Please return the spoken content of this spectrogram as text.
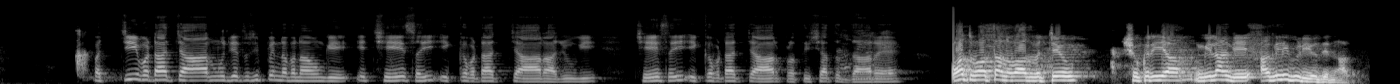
25 ਬਟਾ 4 ਨੂੰ ਜੇ ਤੁਸੀਂ ਭਿੰਨ ਬਣਾਓਗੇ, ਇਹ 6 ਸਹੀ 1 ਬਟਾ 4 ਆ ਜੂਗੀ। 6 ਸਹੀ 1 ਬਟਾ 4 ਪ੍ਰਤੀਸ਼ਤ ਦਰ ਹੈ। ਬਹੁਤ ਬਹੁਤ ਧੰਨਵਾਦ ਬੱਚਿਓ। ਸ਼ੁਕਰੀਆ। ਮਿਲਾਂਗੇ ਅਗਲੀ ਵੀਡੀਓ ਦੇ ਨਾਲ।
